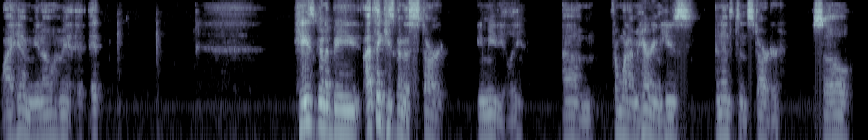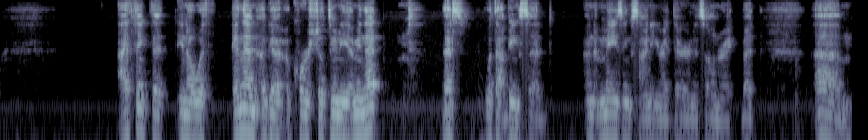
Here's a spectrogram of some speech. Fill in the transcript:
why him. You know, I mean, it. it he's going to be. I think he's going to start immediately. Um, from what I'm hearing, he's an instant starter. So I think that you know with and then of course Joe Thuney. I mean that that's without being said an amazing signing right there in its own right. But um,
